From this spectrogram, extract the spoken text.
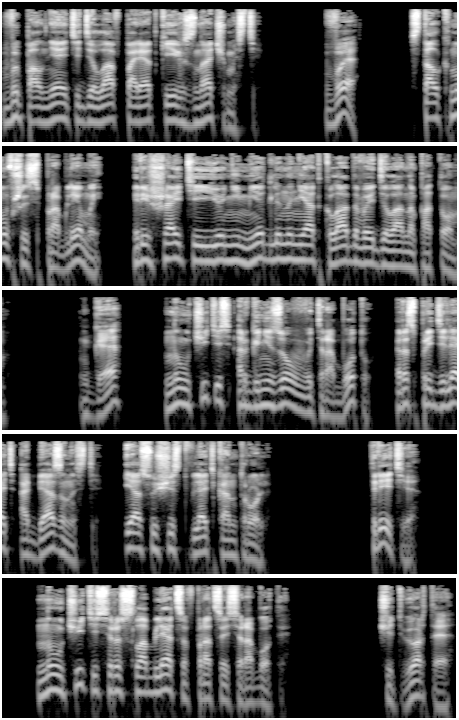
Выполняйте дела в порядке их значимости. В. Столкнувшись с проблемой, решайте ее немедленно, не откладывая дела на потом. Г. Научитесь организовывать работу, распределять обязанности и осуществлять контроль. Третье. Научитесь расслабляться в процессе работы. Четвертое.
